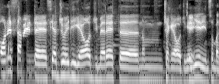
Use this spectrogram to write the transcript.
onestamente, sia giovedì che oggi Meret, non, cioè che oggi, sì. che ieri, insomma,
